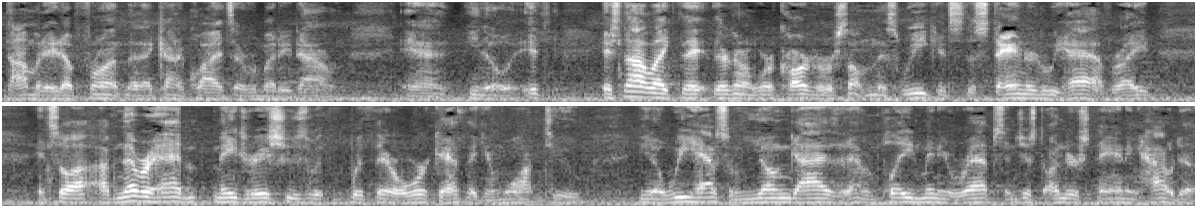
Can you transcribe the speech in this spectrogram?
dominate up front, then that kind of quiets everybody down. And you know, it it's not like they, they're going to work harder or something this week. It's the standard we have, right? And so I, I've never had major issues with, with their work ethic and want to. You know, we have some young guys that haven't played many reps and just understanding how to,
